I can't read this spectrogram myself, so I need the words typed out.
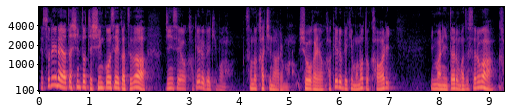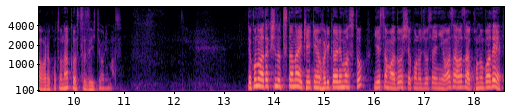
でそれ以来私にとって信仰生活は人生をかけるべきもの、その価値のあるもの、生涯をかけるべきものと変わり、今に至るまでそれは変わることなく続いております。で、この私の拙い経験を振り返りますと、イエス様はどうしてこの女性にわざわざこの場で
